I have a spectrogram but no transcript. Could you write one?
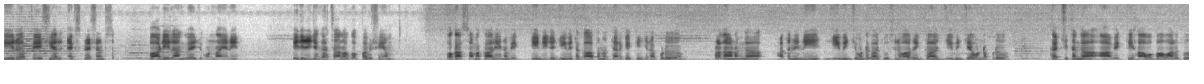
hero facial expressions body language ఉన్నాయని. ఇది నిజంగా చాలా గొప్ప విషయం. ఒక సమకాలీన వ్యక్తి నిజ జీవిత గాథను తెరకెక్కించినప్పుడు ప్రధానంగా అతనిని జీవించి ఉండగా చూసిన వారు ఇంకా జీవించే ఉన్నప్పుడు ఖచ్చితంగా ఆ వ్యక్తి హావభావాలకు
